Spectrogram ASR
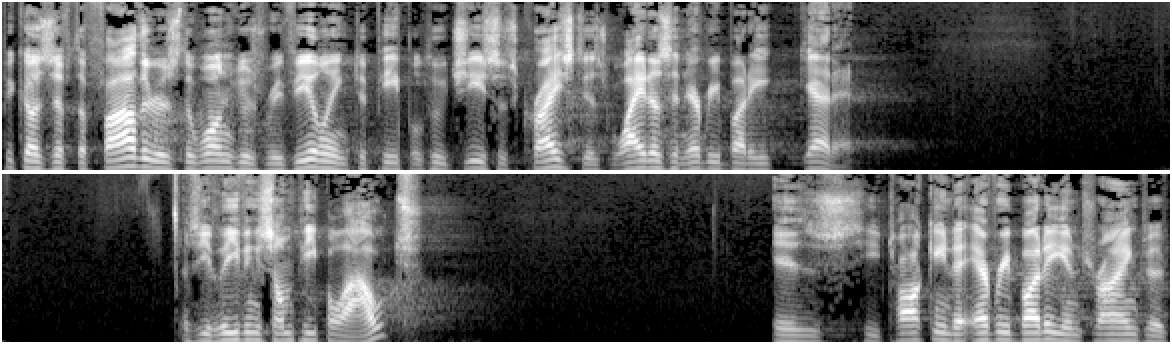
Because if the Father is the one who's revealing to people who Jesus Christ is, why doesn't everybody get it? Is he leaving some people out? Is he talking to everybody and trying to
